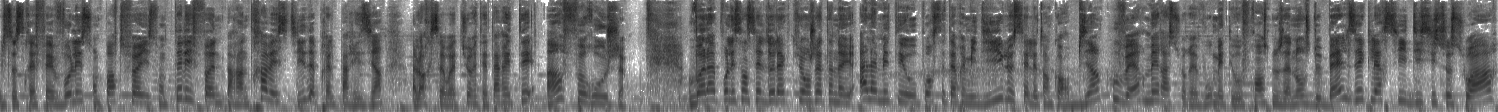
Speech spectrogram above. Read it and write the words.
Il se serait fait voler son portefeuille et son téléphone par un travesti, d'après le Parisien, alors que sa voiture était arrêtée à un feu rouge. Voilà pour l'essentiel de l'actu. On jette un œil à la météo pour cet après-midi. Le ciel est encore bien couvert, mais rassurez-vous, Météo France nous annonce de belles éclaircies d'ici ce soir.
